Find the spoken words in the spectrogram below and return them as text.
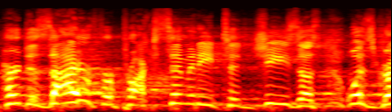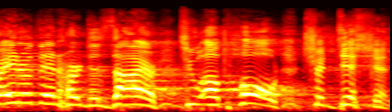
her desire for proximity to Jesus was greater than her desire to uphold tradition.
